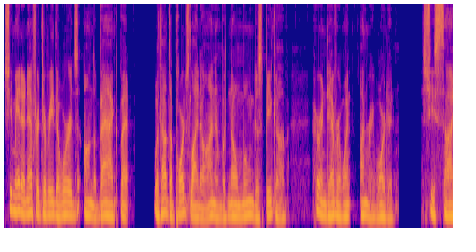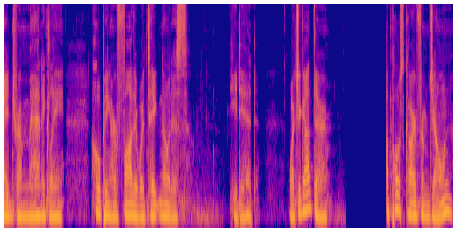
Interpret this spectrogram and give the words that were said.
She made an effort to read the words on the back, but without the porch light on and with no moon to speak of, her endeavor went unrewarded. She sighed dramatically, hoping her father would take notice. He did. What you got there? A postcard from Joan?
